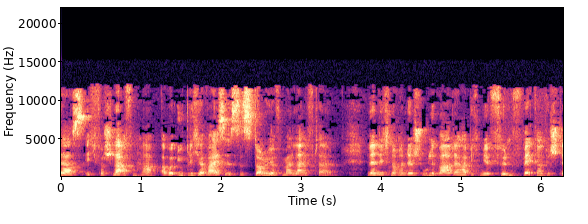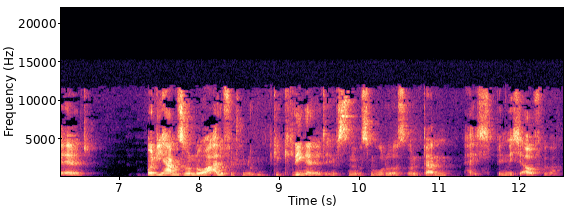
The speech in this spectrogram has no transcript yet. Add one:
dass ich verschlafen habe. Aber üblicherweise ist es Story of my Lifetime. Wenn ich noch in der Schule war, da habe ich mir fünf Wecker gestellt und die haben sonor alle fünf Minuten geklingelt im Snooze-Modus und dann, ja, ich bin nicht aufgewacht.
